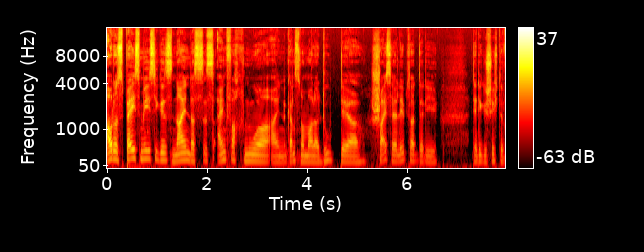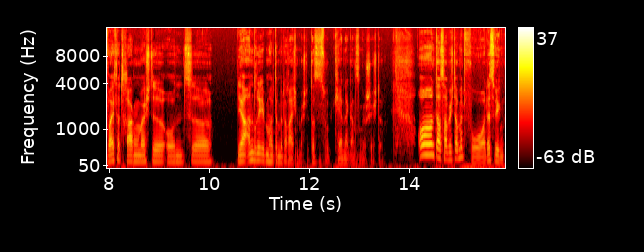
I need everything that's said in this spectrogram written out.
Outer Space-mäßiges, nein, das ist einfach nur ein ganz normaler Dude, der Scheiße erlebt hat, der die, der die Geschichte weitertragen möchte und äh, ja, andere eben halt damit erreichen möchte. Das ist so Kern der ganzen Geschichte. Und das habe ich damit vor. Deswegen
